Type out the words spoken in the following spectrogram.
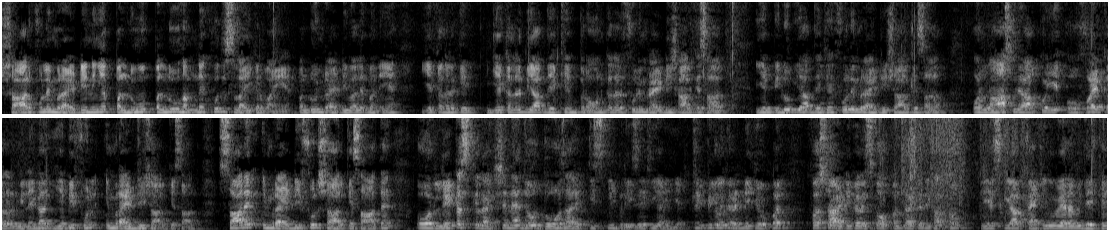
शाल फुल एम्ब्रॉयडरी नहीं है, पल्लू पल्लू हमने खुद सिलाई करवाए हैं। पल्लू एम्ब्रॉयडरी वाले बने हैं। ये कलर के, ये कलर भी आप देखें, brown colour, full embroidery shawl के साथ, ये ब्लू भी आप देखें, फुल एम्ब्रॉयडरी शाल के साथ, और लास्ट में आपको ये ऑफ़ वाइट कलर मिलेगा, ये भी फुल एम्ब्रॉयडरी शाल के साथ, सारे एम्ब्रॉयडरी फुल शाल के साथ है, और लेटेस्ट कलेक्शन है जो 2021 की ब्रीजे की आई है। ट्रिपिकल करंडी के ऊपर फ़र्स्ट आर्टिकल इसका ओपन करके दिखाता हूँ, ये इसकी आप पैकिंग वगैरह भी देखें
